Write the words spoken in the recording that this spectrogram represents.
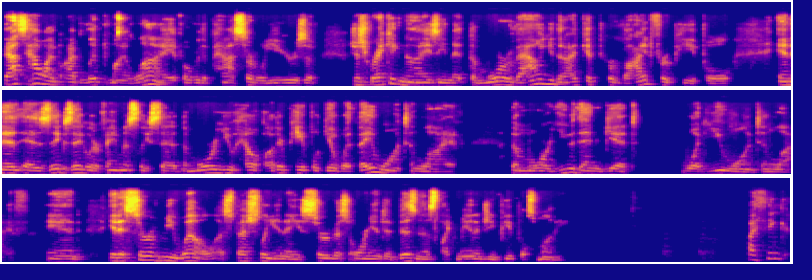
that's how I've, I've lived my life over the past several years of just recognizing that the more value that I could provide for people, and as, as Zig Ziglar famously said, the more you help other people get what they want in life, the more you then get what you want in life. And it has served me well, especially in a service oriented business like managing people's money. I think,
